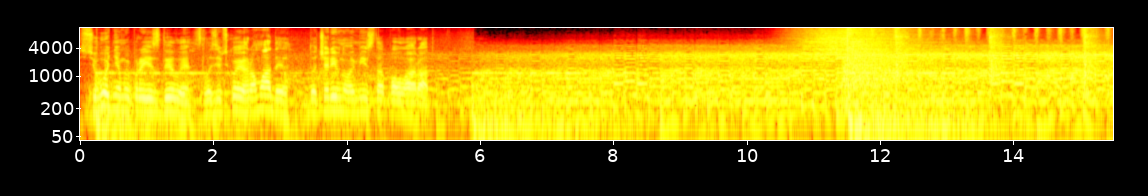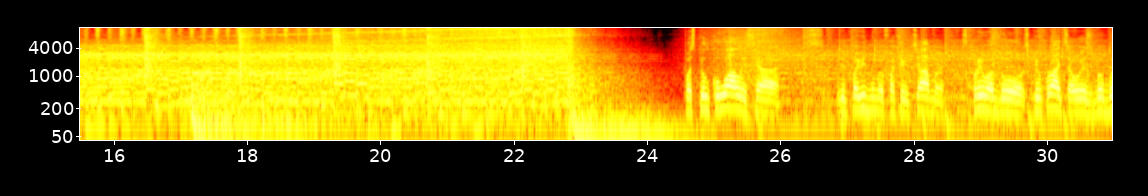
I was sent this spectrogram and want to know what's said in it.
Сьогодні ми приїздили з Лазівської громади до чарівного міста Павлоград. Поспілкувалися з відповідними фахівцями приводу співпраці ОСББ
